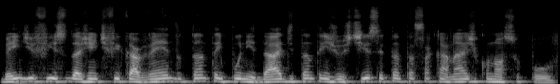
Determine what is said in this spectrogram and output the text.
Bem difícil da gente ficar vendo tanta impunidade, tanta injustiça e tanta sacanagem com o nosso povo.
